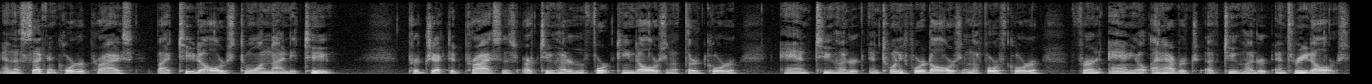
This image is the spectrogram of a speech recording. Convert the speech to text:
and the second quarter price by $2 to 192. Projected prices are $214 in the third quarter and $224 in the fourth quarter for an annual average of $203.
